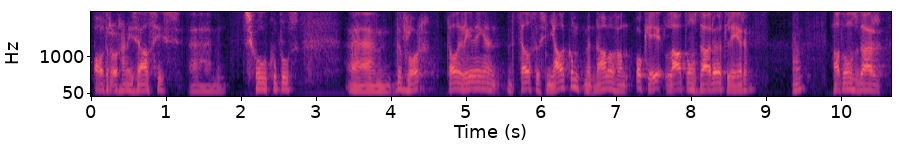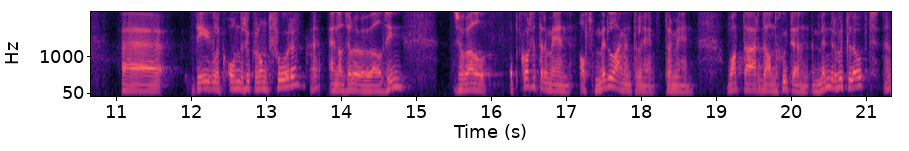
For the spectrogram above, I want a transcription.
ouderorganisaties, ehm, schoolkoepels, ehm, de Vlor, uit alle geledingen hetzelfde signaal komt, met name van oké, laat ons daaruit leren. Hè. Laat ons daar uh, degelijk onderzoek rondvoeren. Hè, en dan zullen we wel zien, zowel op korte termijn als middellange termijn, wat daar dan goed en minder goed loopt. Hè.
